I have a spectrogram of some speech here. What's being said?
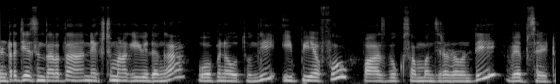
ఎంటర్ చేసిన తర్వాత నెక్స్ట్ మనకి ఈ విధంగా ఓపెన్ అవుతుంది. ఈపీఎఫ్ పాస్బుక్ సంబంధించినటువంటి వెబ్సైట్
